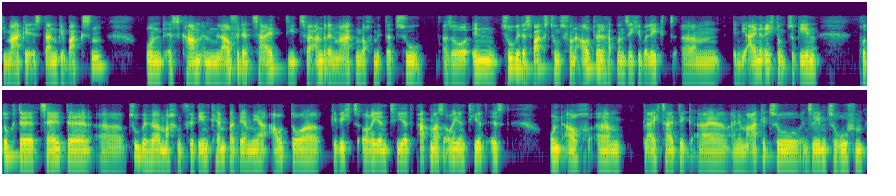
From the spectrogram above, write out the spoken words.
Die Marke ist dann gewachsen und es kam im Laufe der Zeit die zwei anderen Marken noch mit dazu. Also im Zuge des Wachstums von Outwell hat man sich überlegt, ähm, in die eine Richtung zu gehen, Produkte, Zelte, äh, Zubehör machen für den Camper, der mehr Outdoor, gewichtsorientiert, packmaßorientiert ist und auch ähm, gleichzeitig äh, eine Marke zu, ins Leben zu rufen,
